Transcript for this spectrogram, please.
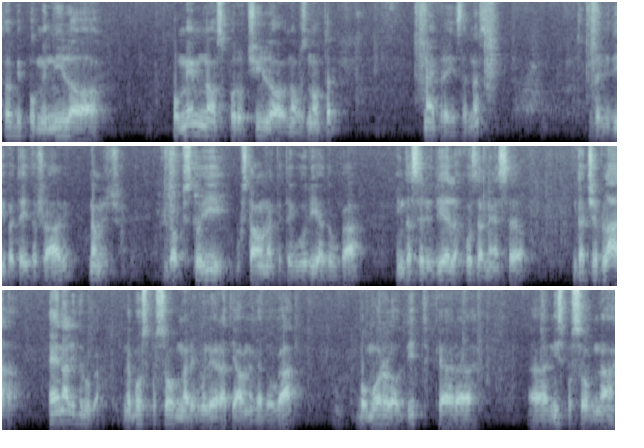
To bi pomenilo pomembno sporočilo na vznoter, najprej za nas, za ljudi v tej državi, namreč, da obstoji ustavna kategorija dolga in da se ljudje lahko zanesejo, da če vlada, ena ali druga, ne bo sposobna regulirati javnega dolga, bo morala oditi, ker uh, ni sposobna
